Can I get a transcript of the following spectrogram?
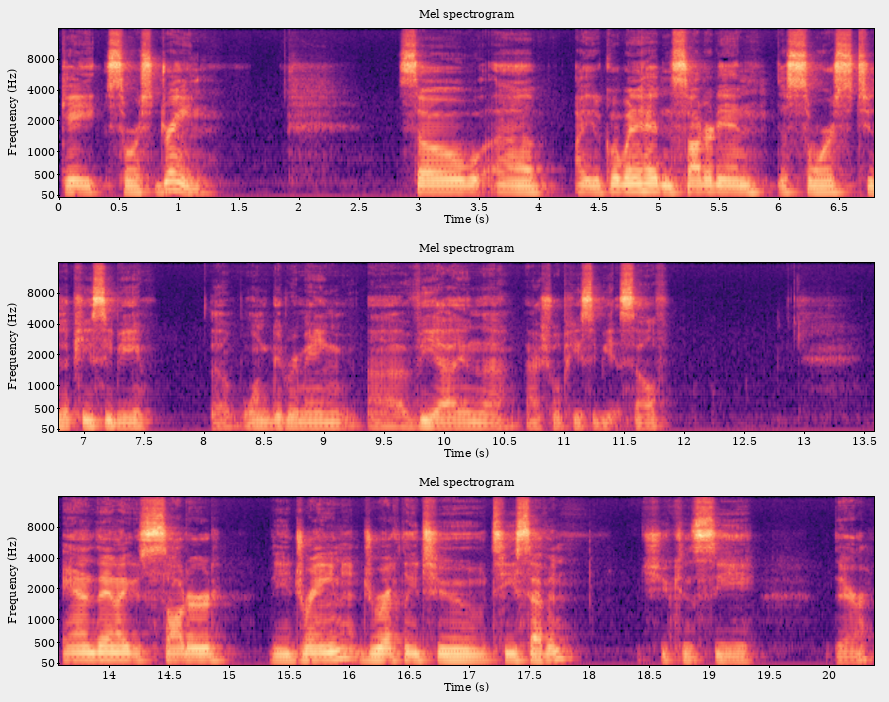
gate source drain. So uh, I went ahead and soldered in the source to the PCB, the one good remaining uh, via in the actual PCB itself. And then I soldered the drain directly to T7, which you can see there.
